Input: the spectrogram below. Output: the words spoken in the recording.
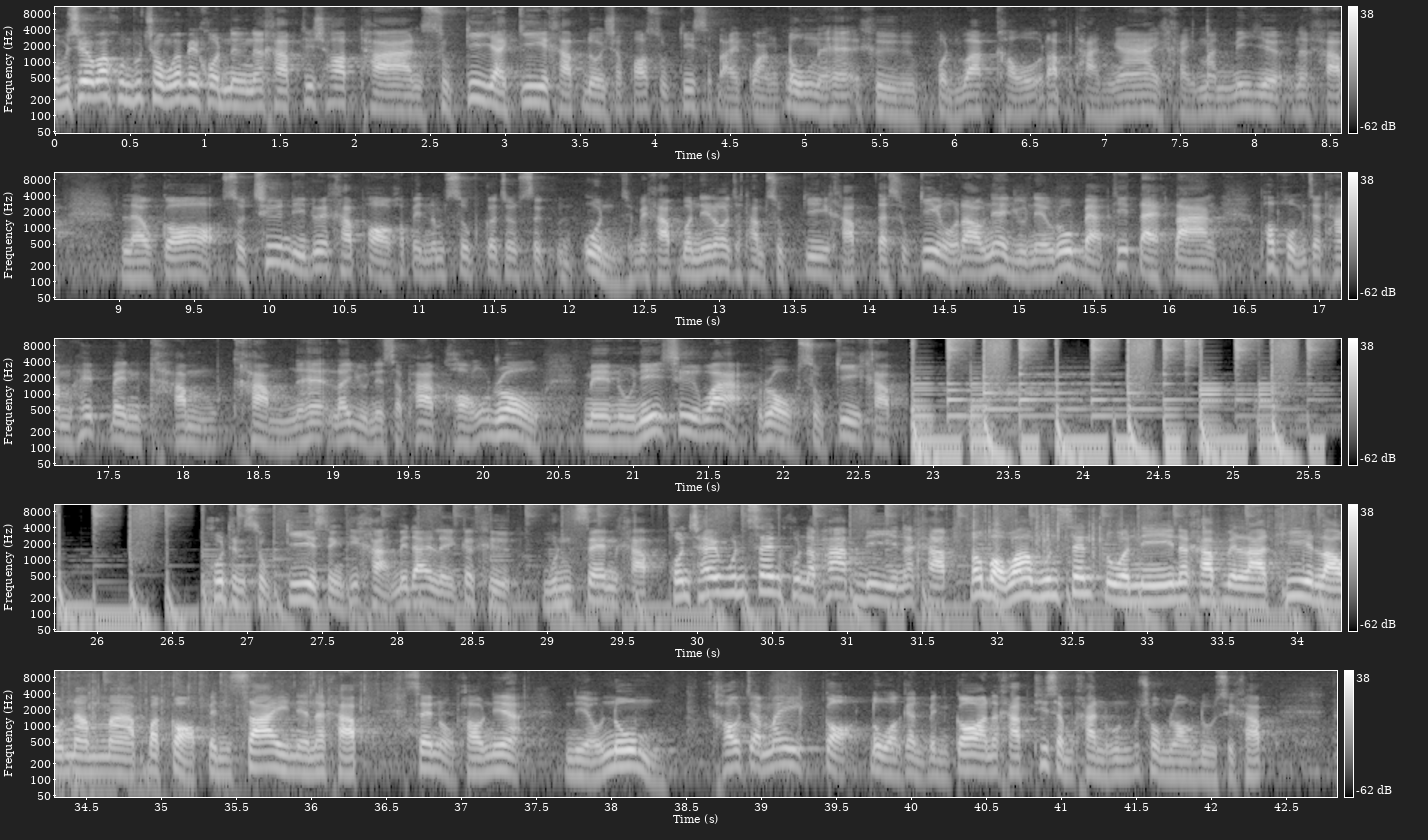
ผมเชื่อว่าคุณผู้ชมก็เป็นคนหนึ่งนะครับที่ชอบทานสุกี้ยากิครับโดยเฉพาะสุกี้สไตล์กวางตุ้งนะฮะคือผลว่าเขารับประทานง่ายไขมันไม่เยอะนะครับแล้วก็สดชื่นดีด้วยครับพอเขาเป็นน้ำซุปก็จะรู้สึกอุ่นๆใช่ไหมครับวันนี้เราจะทำสุกี้ครับแต่สุกี้ของเราเนี่ยอยู่ในรูปแบบที่แตกต่าง เพราะผมจะทำให้เป็นคำคำนะฮะและอยู่ในสภาพของโรเมนูนี้ชื่อว่าโรสุกี้ครับ พูดถึงสุกี้สิ่งที่ขาดไม่ได้เลยก็คือวุ้นเส้นครับ คนใช้วุ้นเส้นคุณภาพดีนะครับ ต้องบอกว่าวุ้นเส้นตัวนี้นะครับเวลาที่เรานำมาประกอบเป็นไส้เนี่ยนะครับ เส้นของเขาเนี่ยเหนียวนุ่มเขาจะไม่เกาะตัวกันเป็นก้อนนะครับ ที่สำคัญคุณผู้ชมลองดูสิครับ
